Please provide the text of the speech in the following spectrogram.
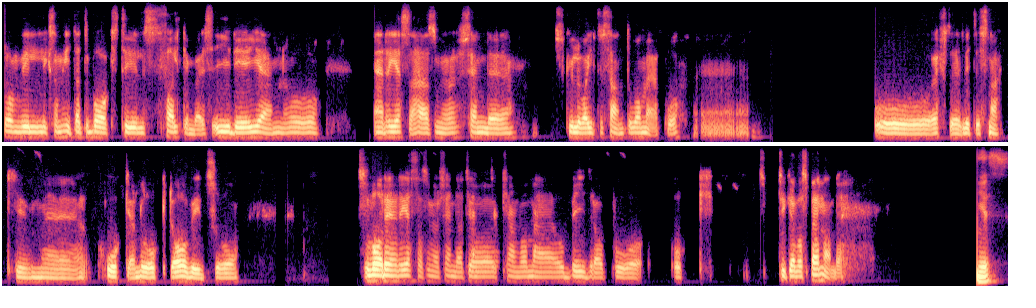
de vill liksom hitta tillbaks till Falkenbergs ID igen och en resa här som jag kände skulle vara intressant att vara med på. Och efter lite snack med Håkan och David så, så var det en resa som jag kände att jag kan vara med och bidra på och tycka var spännande. Yes.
